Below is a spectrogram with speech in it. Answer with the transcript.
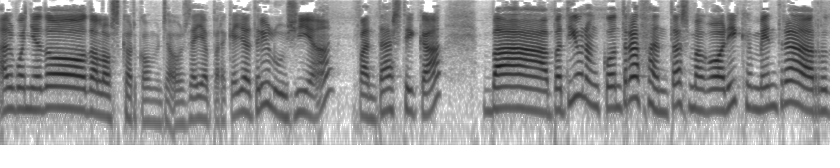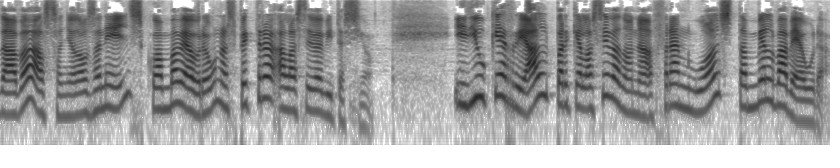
El guanyador de l'Oscar, com ja us deia, per aquella trilogia fantàstica, va patir un encontre fantasmagòric mentre rodava El Senyor dels Anells quan va veure un espectre a la seva habitació. I diu que és real perquè la seva dona, Fran Walsh, també el va veure.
